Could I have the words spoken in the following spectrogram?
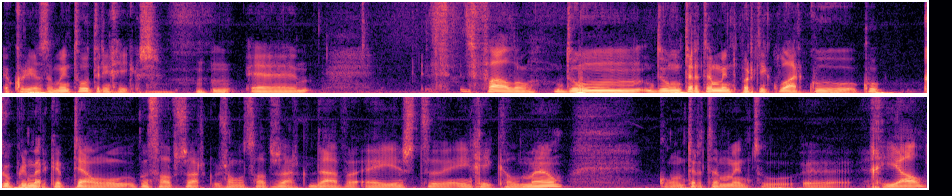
é curiosamente outro Henriques, uh, falam de um, de um tratamento particular que o, que o primeiro capitão, o Gonçalves Jarco, João Gonçalves Jarco, dava a este Henrique Alemão, com um tratamento uh, real,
